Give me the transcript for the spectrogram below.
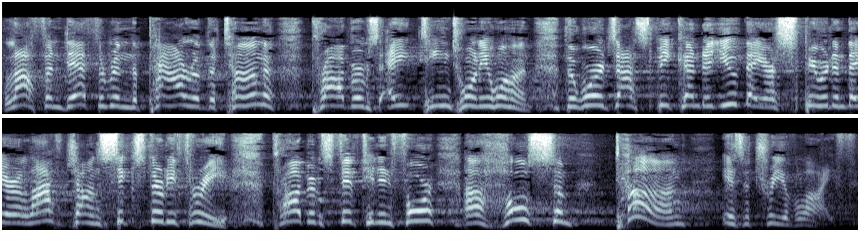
Life and death are in the power of the tongue. Proverbs 18, 21. The words I speak unto you, they are spirit and they are life. John 6, 33. Proverbs 15 and 4. A wholesome tongue is a tree of life.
